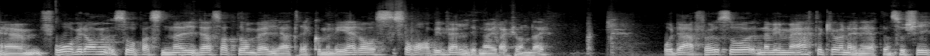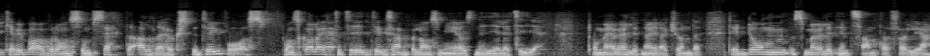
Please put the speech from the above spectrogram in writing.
Ehm, får vi dem så pass nöjda så att de väljer att rekommendera oss så har vi väldigt nöjda kunder. Och därför så när vi mäter kundnöjdheten så kikar vi bara på de som sätter allra högst betyg på oss. På en skala 1 till 10 till exempel de som ger oss 9 eller 10. De är väldigt nöjda kunder. Det är de som är väldigt intressanta att följa.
